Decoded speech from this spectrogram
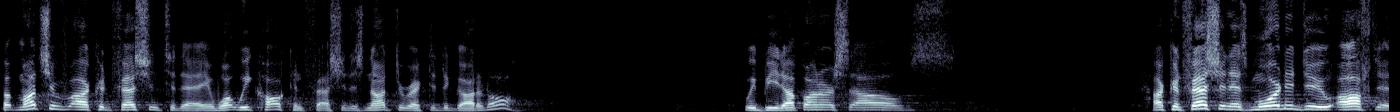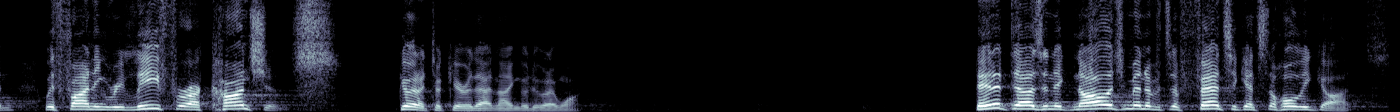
But much of our confession today, what we call confession, is not directed to God at all. We beat up on ourselves. Our confession has more to do often with finding relief for our conscience. Good, I took care of that, and I can go do what I want. Then it does an acknowledgement of its offense against the holy gods.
